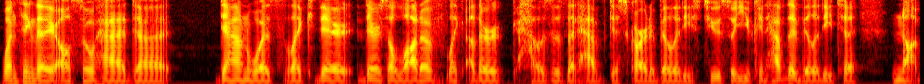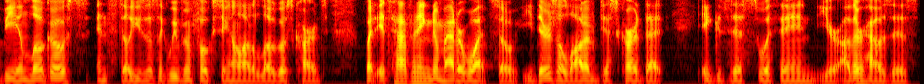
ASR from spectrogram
One thing that I also had uh, down was like there. There's a lot of like other houses that have discard abilities too, so you can have the ability to not be in logos and still use this. Like we've been focusing on a lot of logos cards, but it's happening no matter what. So there's a lot of discard that exists within your other houses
